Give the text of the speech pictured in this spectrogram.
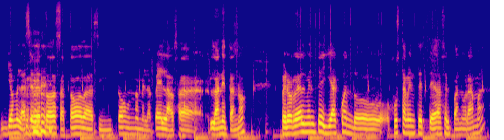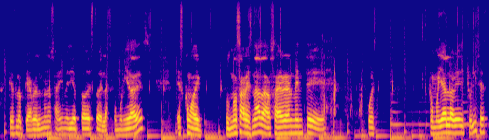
y yo me la sé de todas a todas y todo el mundo me la pela, o sea, la neta, ¿no? Pero realmente ya cuando justamente te das el panorama, que es lo que al menos a mí me dio todo esto de las comunidades, es como de, pues no sabes nada, o sea, realmente, pues como ya lo había dicho Ulises,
